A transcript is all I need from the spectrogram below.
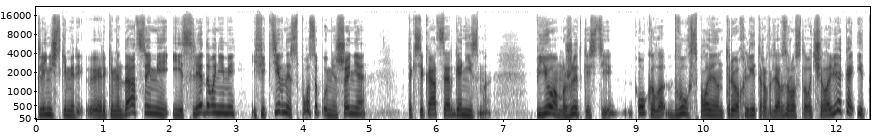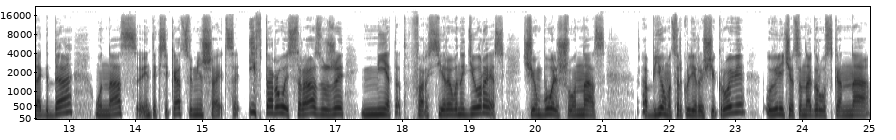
клиническими рекомендациями и исследованиями эффективный способ уменьшения интоксикации организма. Пьем жидкости около 2,5-3 литров для взрослого человека, и тогда у нас интоксикация уменьшается. И второй сразу же метод – форсированный диурез. Чем больше у нас объема циркулирующей крови, увеличивается нагрузка на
